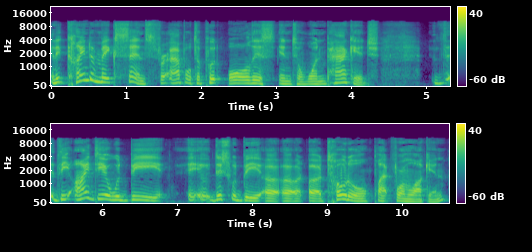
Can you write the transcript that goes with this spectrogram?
And it kind of makes sense for Apple to put all this into one package. The, the idea would be it, this would be a, a, a total platform lock-in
